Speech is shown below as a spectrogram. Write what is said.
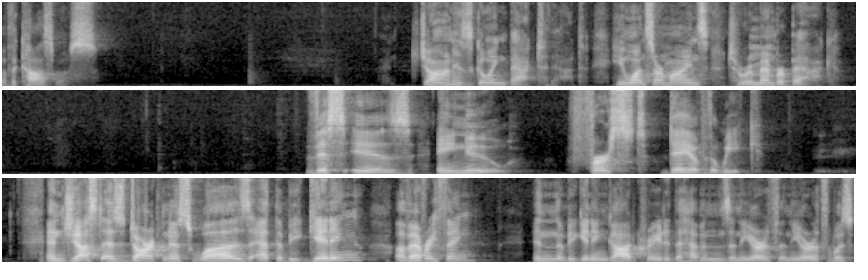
of the cosmos. John is going back to that. He wants our minds to remember back. This is a new first day of the week. And just as darkness was at the beginning of everything, in the beginning, God created the heavens and the earth, and the earth was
